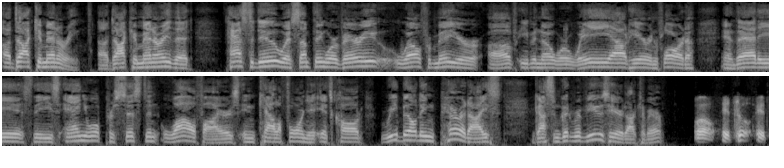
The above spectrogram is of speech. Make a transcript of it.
a documentary. A documentary that has to do with something we're very well familiar of, even though we're way out here in Florida, and that is these annual persistent wildfires in California. It's called Rebuilding Paradise. Got some good reviews here, Dr. Baehr. Well, it's a, it's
